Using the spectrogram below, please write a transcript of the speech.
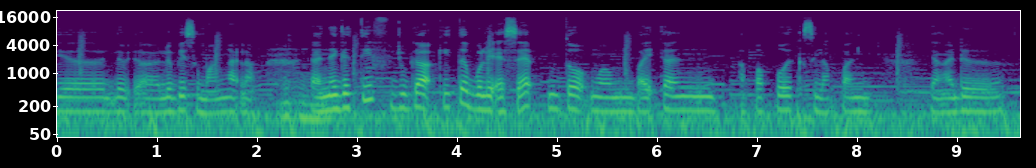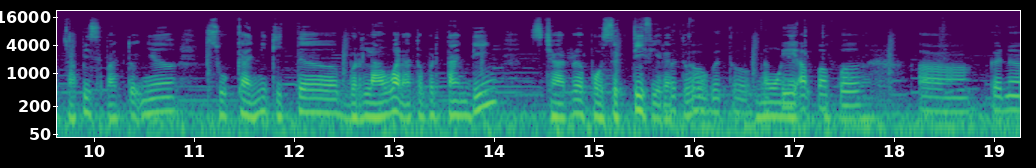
dia le- uh, lebih semangat lah. Mm-hmm. Dan negatif juga kita boleh accept untuk membaikkan apa-apa kesilapan yang ada. Tapi sepatutnya sukan ni kita berlawan atau bertanding secara positif ya Dato'. Betul, betul. Tapi apa-apa uh, kena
